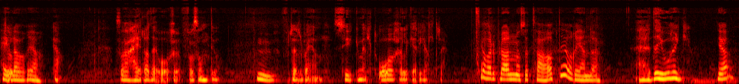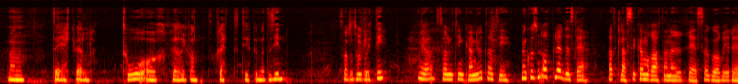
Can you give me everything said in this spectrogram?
Hele året, ja. Ja. Så hele det året forsvant jo. Mm. Fordi det ble en sykemeldt år, eller hva de kalte det. Ja, Var det planen å ta opp det året igjen, da? Eh, det gjorde jeg, Ja. men det gikk vel to år før jeg fant rett type medisin. Så det tok litt tid. ja, sånne ting kan jo ta tid. Men hvordan opplevdes det? At klassekameratene racer av gårde i det,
